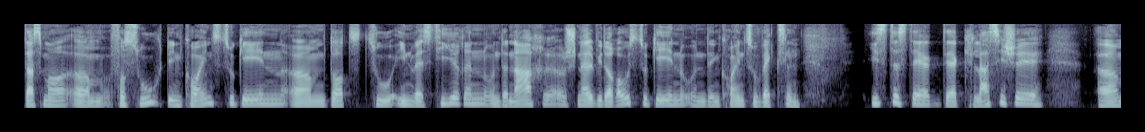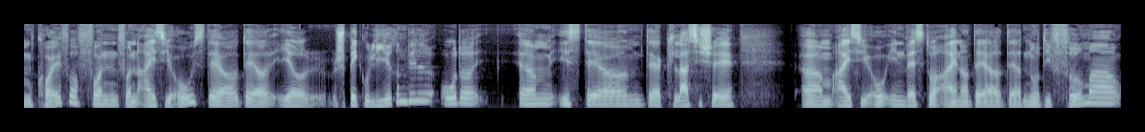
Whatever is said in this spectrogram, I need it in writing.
dass man ähm, versucht, in Coins zu gehen, ähm, dort zu investieren und danach äh, schnell wieder rauszugehen und den Coin zu wechseln. Ist das der, der klassische ähm, Käufer von, von ICOs, der, der eher spekulieren will, oder ähm, ist der, der klassische ähm, ICO-Investor einer, der, der nur die Firma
